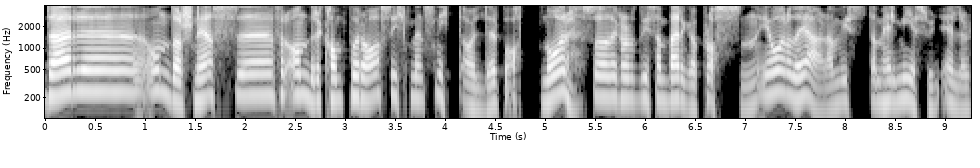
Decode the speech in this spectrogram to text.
Der eh, Åndalsnes eh, for andre kamp på rad stilte med en snittalder på 18 år, så det er klart at hvis de berger plassen i år, og det gjør de hvis de holder Misund eller,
